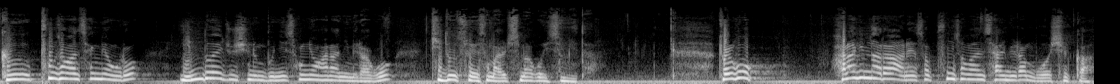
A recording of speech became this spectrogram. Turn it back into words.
그 풍성한 생명으로 인도해 주시는 분이 성령 하나님이라고 디도서에서 말씀하고 있습니다. 결국 하나님 나라 안에서 풍성한 삶이란 무엇일까?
